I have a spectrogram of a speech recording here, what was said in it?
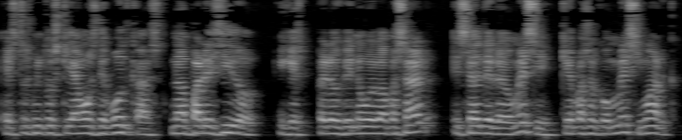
estos minutos que llevamos de podcast no ha aparecido y que espero que no vuelva a pasar es el de Leo Messi. ¿Qué pasó con Messi, Marc?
